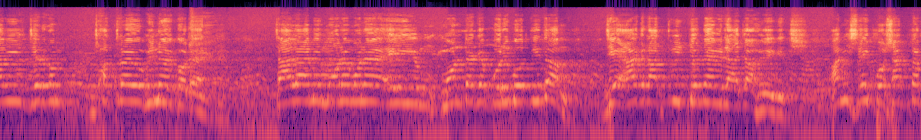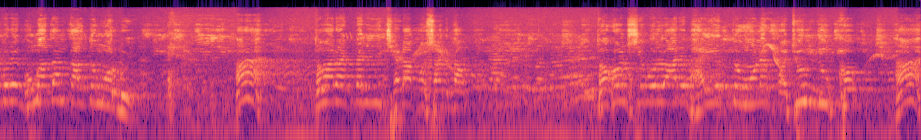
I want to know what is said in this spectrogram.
আমি যেরকম যাত্রায় অভিনয় করে আর কি। তাহলে আমি মনে মনে এই মনটাকে পরিবর্তিত দিতাম যে এক রাত্রির জন্য আমি রাজা হয়ে গেছি। আমি সেই পোশাকটা পরে ঘুমাতাম, কাল তো মরবই। হ্যাঁ? তোমার একটা যদি ছেঁড়া পোশাক দাও। তখন সে বলল, আরে ভাইয়ের তো মনে প্রচুর দুঃখ। হ্যাঁ?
